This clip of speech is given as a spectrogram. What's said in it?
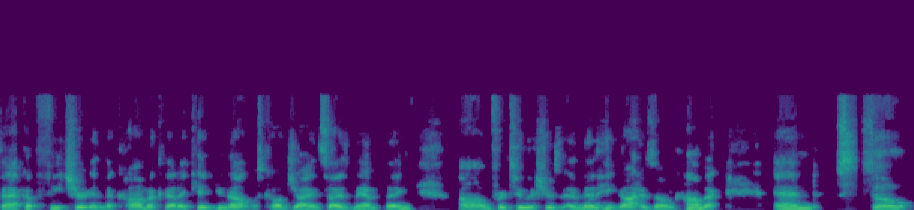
backup feature in the comic that I kid you not was called Giant Size Man Thing um, for two issues. And then he got his own comic. And so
